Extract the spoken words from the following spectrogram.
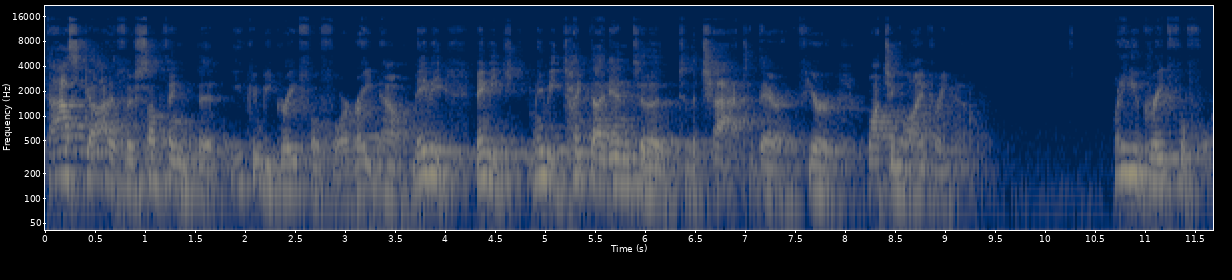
to ask God if there's something that you can be grateful for right now. Maybe, maybe, maybe type that into the, to the chat there if you're watching live right now. What are you grateful for?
